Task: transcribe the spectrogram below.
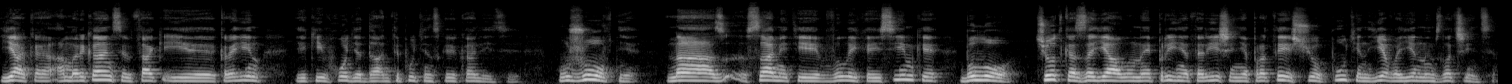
як американців, так і країн, які входять до антипутінської коаліції. У жовтні на саміті Великої Сімки було чітко заявлено і прийнято рішення про те, що Путін є воєнним злочинцем,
